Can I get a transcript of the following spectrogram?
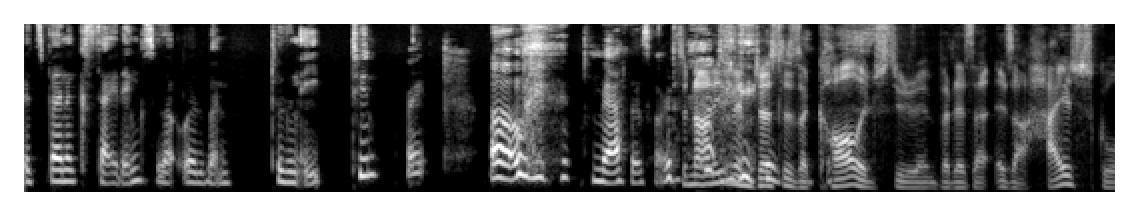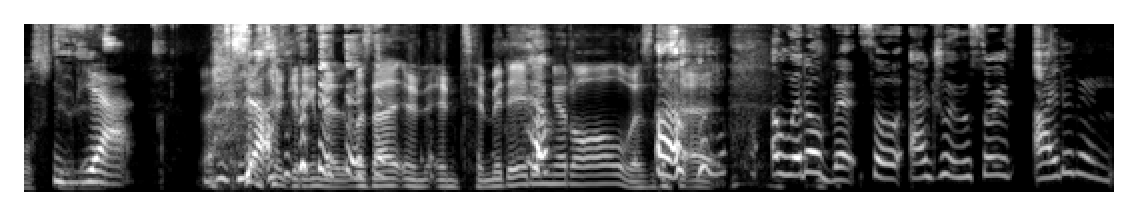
it's been exciting so that would have been 2018 right? Oh, math is hard. So not even just as a college student, but as a as a high school student. Yeah. yeah. into, was that in, intimidating at all? Was that uh, a little bit? So actually, the story is I didn't.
